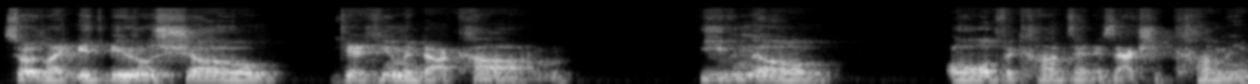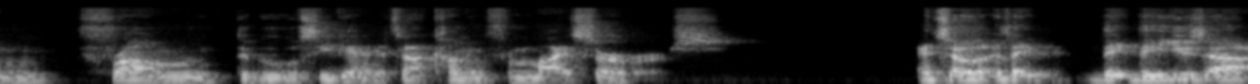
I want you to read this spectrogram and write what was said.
So like it, it'll show gethuman.com even though all the content is actually coming from the google cdn it's not coming from my servers and so they they, they use uh,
